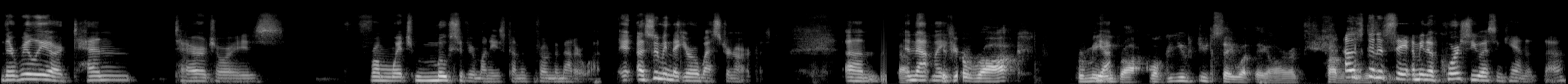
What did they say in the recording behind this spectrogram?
there really are 10 territories from which most of your money is coming from no matter what assuming that you're a western artist. Um, yeah. and that might if you're rock for me, yeah. rock. Well, you you'd say what they are. I was going to say. I mean, of course, U.S. and Canada,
